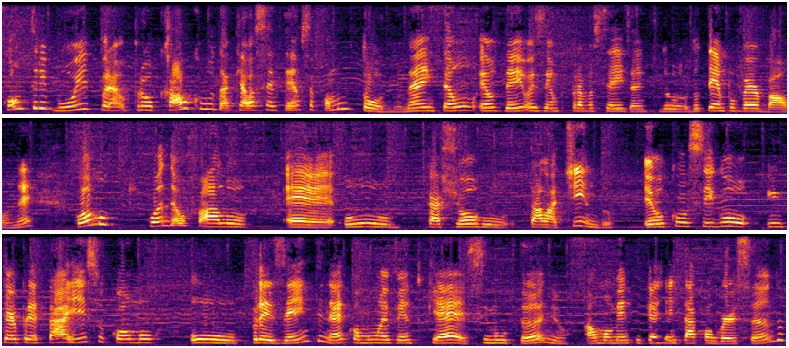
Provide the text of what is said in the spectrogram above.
contribui para o cálculo daquela sentença como um todo, né? Então, eu dei o exemplo para vocês antes do, do tempo verbal, né? Como quando eu falo é, o cachorro tá latindo, eu consigo interpretar isso como o presente, né, como um evento que é simultâneo ao momento que a gente está conversando,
